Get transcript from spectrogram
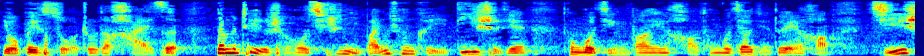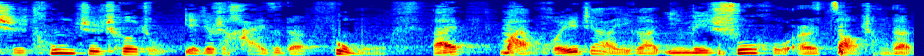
有被锁住的孩子，那么这个时候，其实你完全可以第一时间通过警方也好，通过交警队也好，及时通知车主，也就是孩子的父母，来挽回这样一个因为疏忽而造成的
